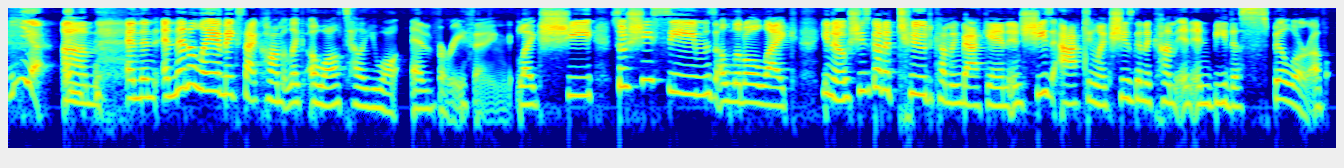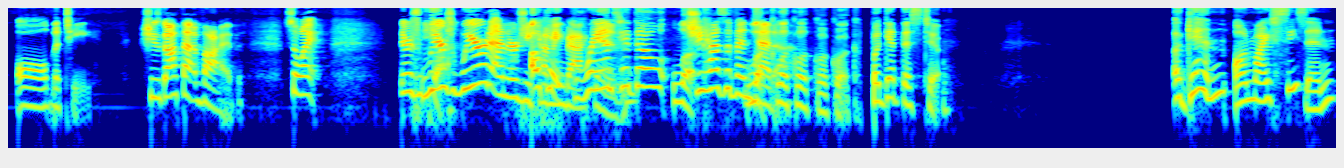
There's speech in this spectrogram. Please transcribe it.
Yeah. And Um and then and then Alayah makes that comment like, "Oh, I'll tell you all everything." Like she so she seems a little like, you know, she's got a tood coming back in and she's acting like she's going to come in and be the spiller of all the tea. She's got that vibe. So I there's there's weird energy okay, coming back granted, in. though, look. She has a vendetta. Look, look, look, look, look. But get this too. Again, on my season,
